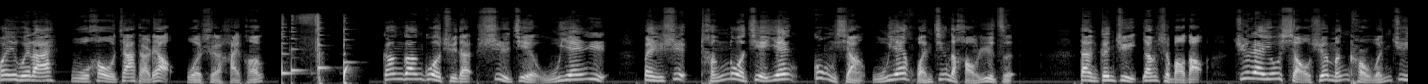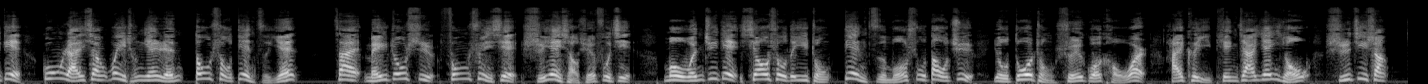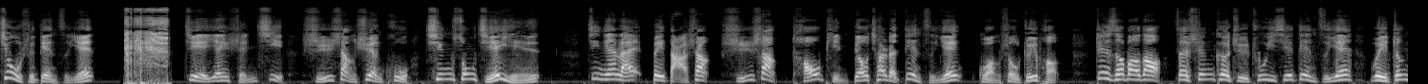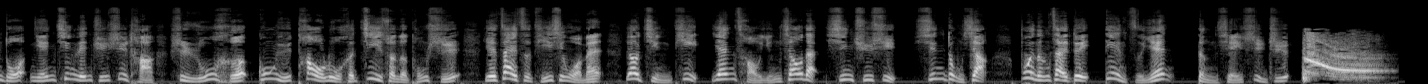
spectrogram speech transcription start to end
欢迎回来，午后加点料，我是海鹏。刚刚过去的世界无烟日，本是承诺戒烟、共享无烟环境的好日子，但根据央视报道，居然有小学门口文具店公然向未成年人兜售电子烟。在梅州市丰顺县实验小学附近，某文具店销售的一种电子魔术道具，有多种水果口味，还可以添加烟油，实际上就是电子烟。戒烟神器，时尚炫酷，轻松解瘾。近年来被打上时尚潮品标签的电子烟广受追捧。这则报道在深刻指出一些电子烟为争夺年轻人群市场是如何功于套路和计算的同时，也再次提醒我们要警惕烟草营销的新趋势、新动向，不能再对电子烟等闲视之。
